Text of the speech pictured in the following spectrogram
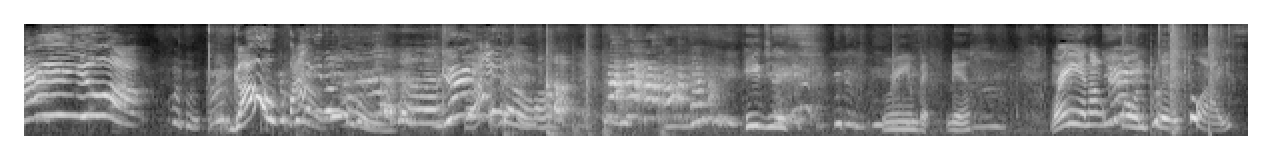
hang you up. go fight him. Just ran back there. Ran off on the plug twice.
